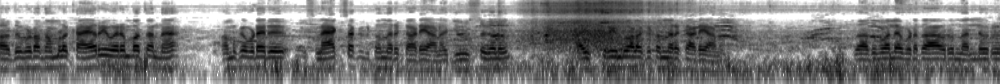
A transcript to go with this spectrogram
അതിവിടെ നമ്മൾ കയറി വരുമ്പോൾ തന്നെ നമുക്കിവിടെ ഒരു സ്നാക്സ് ഒക്കെ കിട്ടുന്ന ഒരു കടയാണ്. ജ്യൂസുകളും ഐസ്ക്രീമുകളൊക്കെ കിട്ടുന്ന ഒരു കടയാണ്. അതുപോലെ ഇവിടുത്തെ ആ ഒരു നല്ലൊരു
